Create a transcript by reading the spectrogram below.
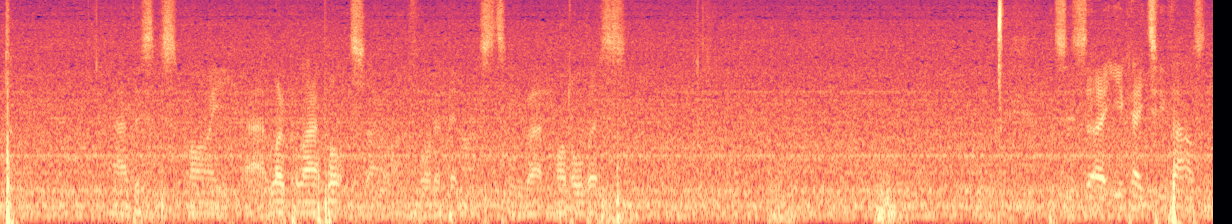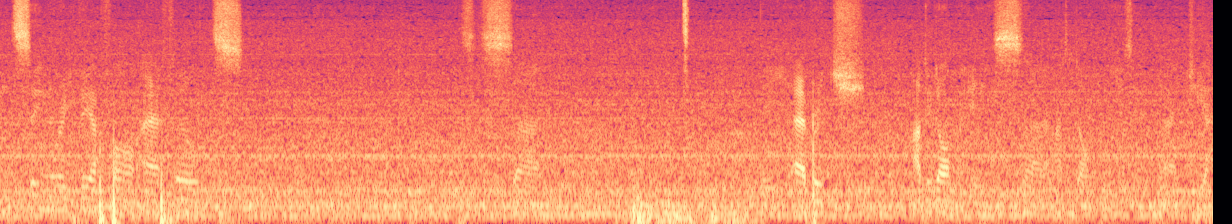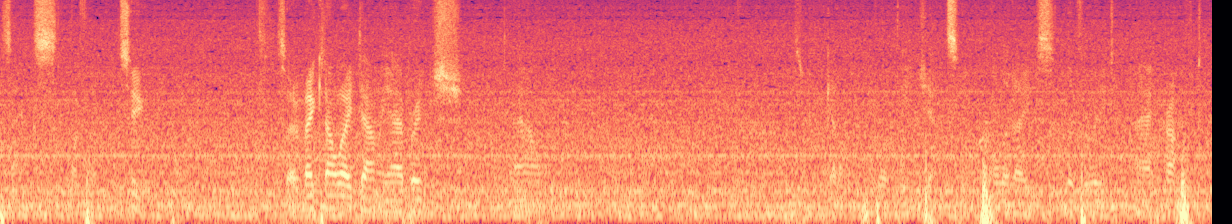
Uh, this is my uh, local airport, so I thought it'd be nice to uh, model this. This is UK 2000 scenery VFR airfields. This is um, the bridge added on is uh, added on using uh, GSX level 2. So making our way down the air bridge now as we get on board the Jet2 Holidays liveried aircraft.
